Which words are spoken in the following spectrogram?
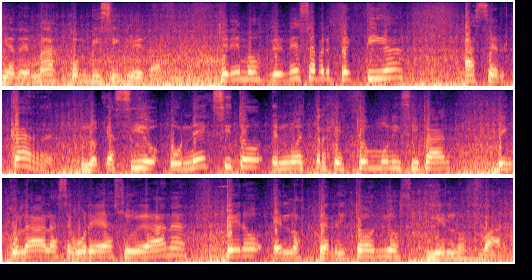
y además con bicicletas. Queremos desde esa perspectiva acercar lo que ha sido un éxito en nuestra gestión municipal vinculada a la seguridad ciudadana, pero en los territorios y en los barrios.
